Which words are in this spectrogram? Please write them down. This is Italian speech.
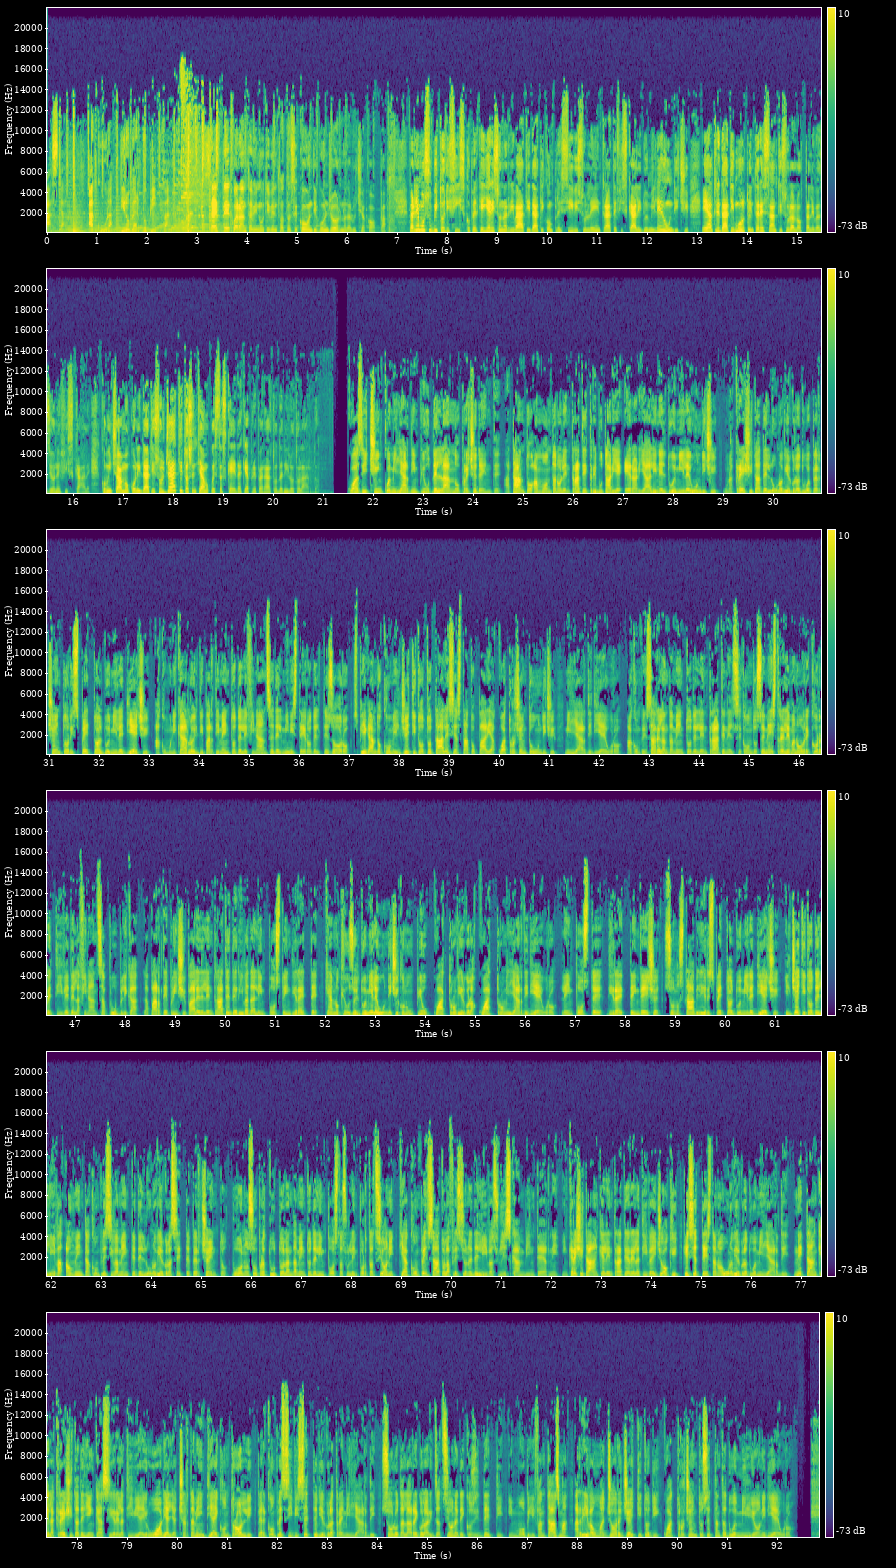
tasca, a cura di Roberto Pippan. 7.40 minuti 28 secondi, buongiorno da Lucia Coppa. Parliamo subito di fisco perché ieri sono arrivati i dati complessivi sulle entrate fiscali 2011 e altri dati molto interessanti sulla lotta all'evasione fiscale. Cominciamo con i dati sul gettito, sentiamo questa scheda che ha preparato Danilo Tolardo quasi 5 miliardi in più dell'anno precedente. A tanto ammontano le entrate tributarie erariali nel 2011, una crescita dell'1,2% rispetto al 2010, a comunicarlo il Dipartimento delle Finanze del Ministero del Tesoro, spiegando come il gettito totale sia stato pari a 411 miliardi di euro. A compensare l'andamento delle entrate nel secondo semestre le manovre correttive della finanza pubblica. La parte principale delle entrate deriva dalle imposte indirette dirette, che hanno chiuso il 2011 con un più 4,4 miliardi di euro. Le imposte dirette, invece, sono stabili rispetto al 2010. Il gettito dell'IVA aumenta complessivamente dell'1,7%, buono soprattutto l'andamento dell'imposta sulle importazioni, che ha compensato la flessione dell'IVA sugli scambi interni. In crescita anche le entrate relative ai giochi, che si attestano a 1,2 miliardi. Netta anche la crescita degli incassi relativi ai ruoli, agli accertamenti e ai controlli controlli per complessivi 7,3 miliardi. Solo dalla regolarizzazione dei cosiddetti immobili fantasma arriva un maggiore gettito di 472 milioni di euro.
